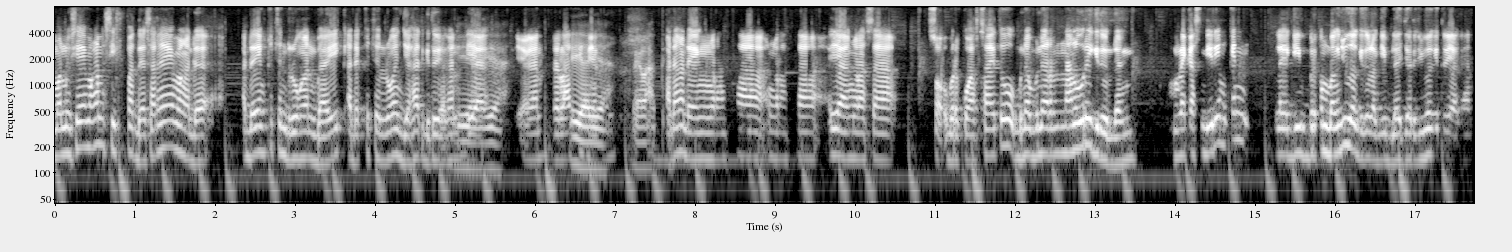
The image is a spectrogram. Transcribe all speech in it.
manusia emang kan sifat dasarnya emang ada ada yang kecenderungan baik ada kecenderungan jahat gitu ya kan Iya, ya iya. ya kan relatif Iya, ya iya. Relatif. kadang ada yang ngerasa ngerasa ya ngerasa sok berkuasa itu benar-benar naluri gitu dan mereka sendiri mungkin lagi berkembang juga gitu lagi belajar juga gitu ya kan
